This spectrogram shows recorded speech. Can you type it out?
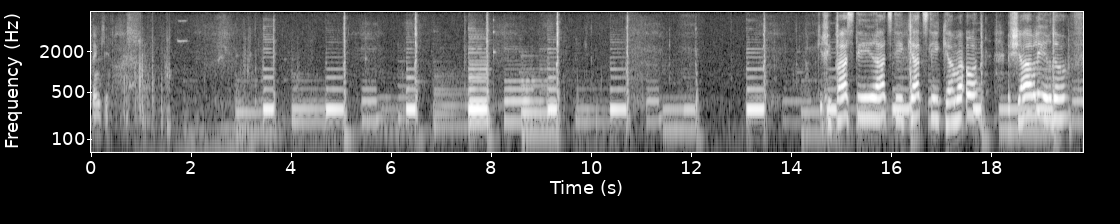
Thank you. חיפשתי, רצתי, קצתי, כמה עוד אפשר לרדוף.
